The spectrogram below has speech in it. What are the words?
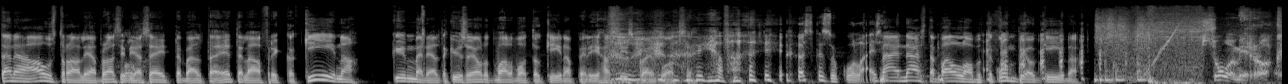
Tänään Australia, Brasilia oh. seitsemältä, Etelä-Afrikka, Kiina kymmeneltä. Kyllä sä joudut valvoa tuon Kiina-peli ihan siskojen vuoksi. Koska sukulaiset. Mä en näe sitä palloa, mutta kumpi on Kiina? Suomi Rock.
